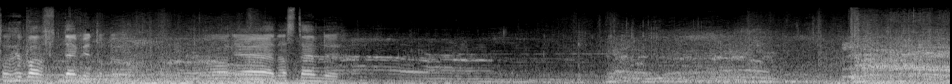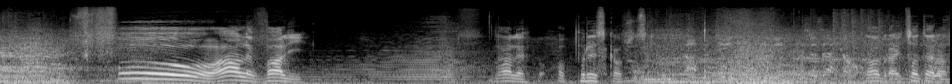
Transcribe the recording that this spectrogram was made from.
To chyba w demie to było. O nie, następny. Fu, ale wali. Ale opryskał wszystkim. Dobra, i co teraz?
